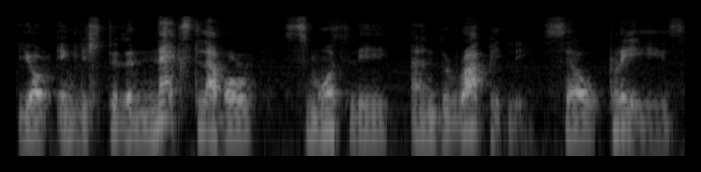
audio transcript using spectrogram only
your English to the next level smoothly and rapidly. So please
